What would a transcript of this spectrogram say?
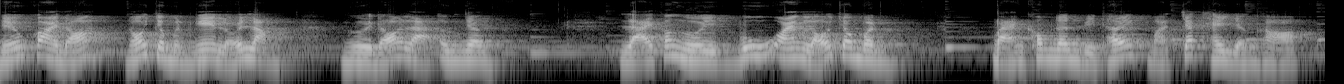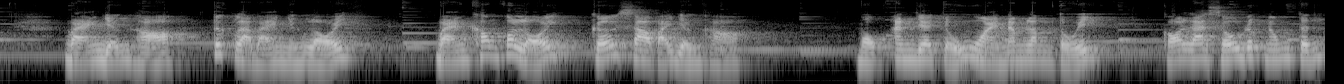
nếu có ai đó nói cho mình nghe lỗi lầm, người đó là ân nhân. Lại có người vu oan lỗi cho mình. Bạn không nên vì thế mà trách hay giận họ. Bạn giận họ tức là bạn nhận lỗi. Bạn không có lỗi, cớ sao phải giận họ? Một anh gia chủ ngoài 55 tuổi, có lá số rất nóng tính.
